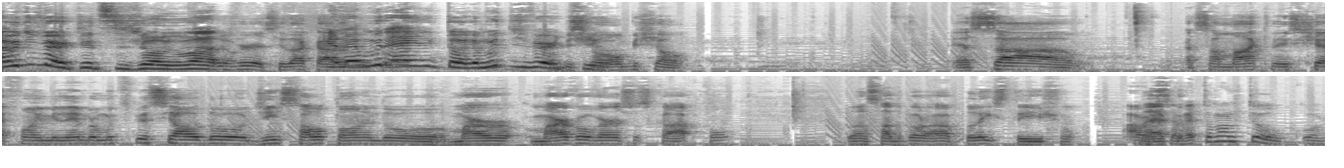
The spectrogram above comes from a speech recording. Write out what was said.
É muito divertido esse jogo, mano. Divertido a cara. Ele é muito. É, então, ele é muito bichão, divertido. um bichão. Essa. Essa máquina, esse chefão aí me lembra muito especial do Jim Saltone do Mar- Marvel vs Capcom, lançado para a PlayStation. Ah, você época- vai tomar no teu cu.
